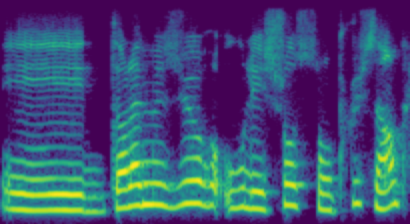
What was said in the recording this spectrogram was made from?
Et dans la mesure où les choses sont plus simples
